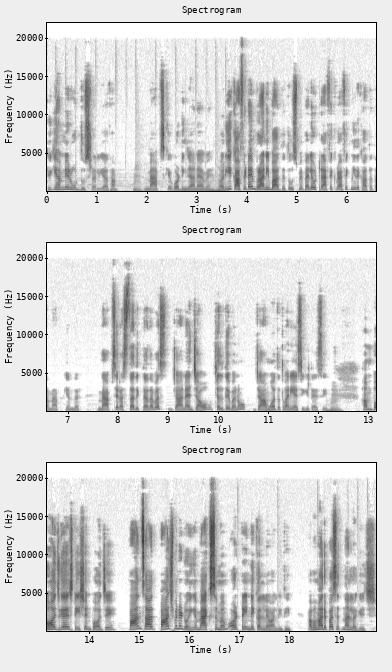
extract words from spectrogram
क्योंकि हमने रूट दूसरा लिया था। मैप्स के अकॉर्डिंग जाना है हमें। और ये काफ़ी टाइम पुरानी बात है तो उसमें पहले वो ट्रैफ़िक व्रैफिक नहीं दिखाता था मैप के अंदर। मैप से रास्ता दिखता था बस जाना है जाओ चलते बनो जाम हुआ तो तुम्हारी ऐसी की तैसी। हम पहुँच गए स्टेशन पहुँचे पाँच सात पाँच मिनट होंगे मैक्सिमम और ट्रेन निकलने वाली थी। अब हमारे पास इतना लगेज।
